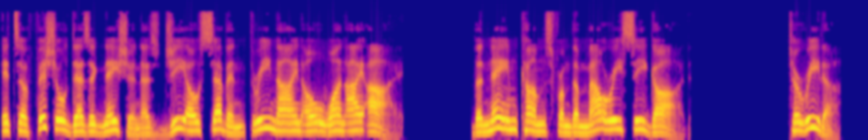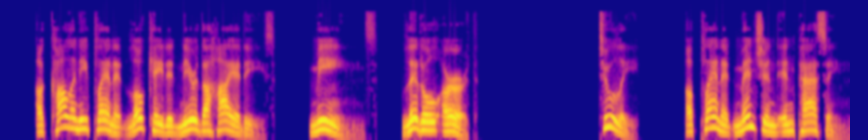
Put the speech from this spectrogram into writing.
Its official designation is G073901II. The name comes from the Maori sea god. Teredo, a colony planet located near the Hyades, means Little Earth. Thule, a planet mentioned in passing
